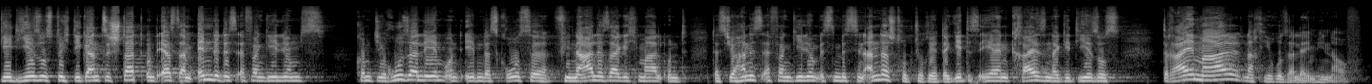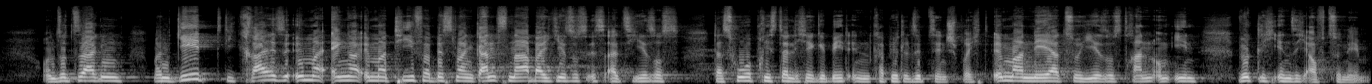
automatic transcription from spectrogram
geht Jesus durch die ganze Stadt und erst am Ende des Evangeliums kommt Jerusalem und eben das große Finale, sage ich mal. Und das Johannesevangelium ist ein bisschen anders strukturiert. Da geht es eher in Kreisen. Da geht Jesus dreimal nach Jerusalem hinauf. Und sozusagen, man geht die Kreise immer enger, immer tiefer, bis man ganz nah bei Jesus ist, als Jesus das hohe priesterliche Gebet in Kapitel 17 spricht. Immer näher zu Jesus dran, um ihn wirklich in sich aufzunehmen.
